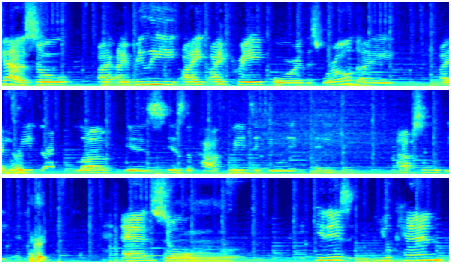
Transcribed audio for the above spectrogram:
yeah so I, I really I, I pray for this world i i Okay. believe that love is is the pathway to healing anything absolutely anything Okay. And so Mm, it is you can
